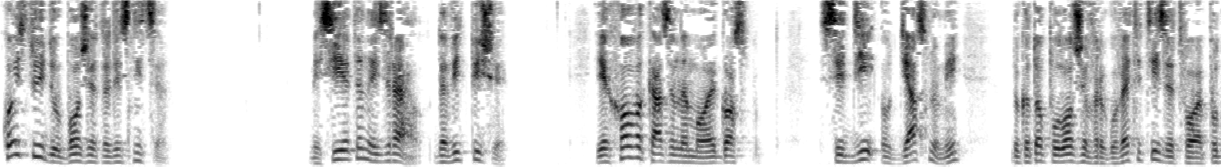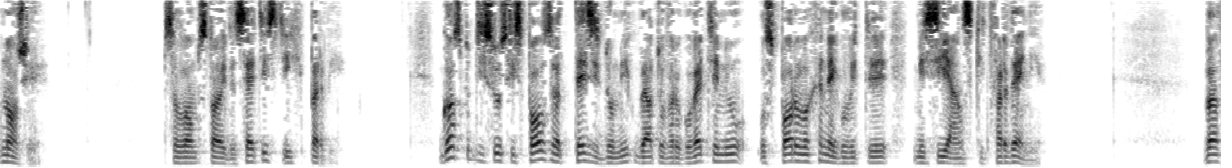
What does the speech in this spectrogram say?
Кой стои до Божията десница? Месията на Израел, Давид пише, Яхова каза на моя Господ, седи отдясно ми, докато положа враговете ти за твое подножие. Псалом 110 стих 1. Господ Исус използва тези думи, когато враговете му успорваха неговите месиянски твърдения. В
